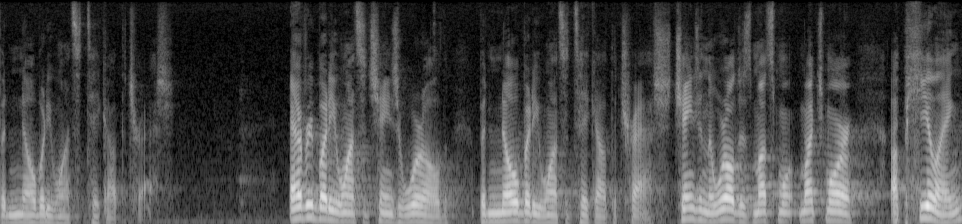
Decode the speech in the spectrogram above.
but nobody wants to take out the trash. Everybody wants to change the world, but nobody wants to take out the trash. Changing the world is much more, much more appealing.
